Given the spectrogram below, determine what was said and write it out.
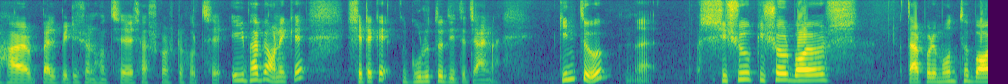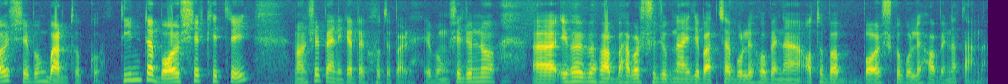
হার প্যালপিটেশন হচ্ছে, শ্বাসকষ্ট হচ্ছে। এইভাবে অনেকে সেটাকে গুরুত্ব দিতে চায় না। কিন্তু শিশু, কিশোর বয়স, তারপরে মধ্য বয়স এবং বার্ধক্য, তিনটা বয়সের ক্ষেত্রেই মানুষের প্যানিক অ্যাটাক হতে পারে এবং সেজন্য এভাবে ভাব- ভাবার সুযোগ নাই যে বাচ্চা বলে হবে না অথবা বয়স্ক বলে হবে না, তা না।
